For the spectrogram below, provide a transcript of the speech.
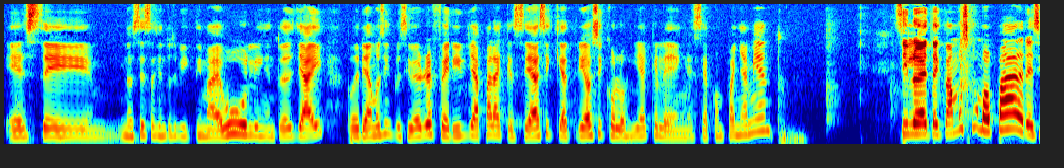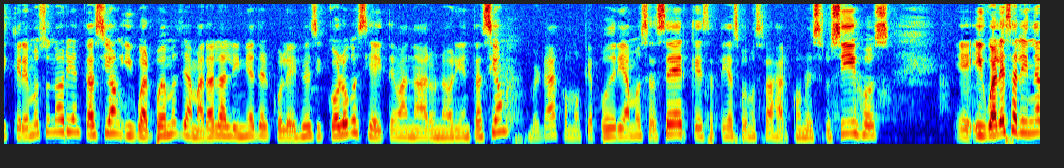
este, no sé, está siendo víctima de bullying, entonces ya ahí podríamos inclusive referir ya para que sea psiquiatría o psicología que le den ese acompañamiento. Si lo detectamos como padres y queremos una orientación, igual podemos llamar a las líneas del colegio de psicólogos y ahí te van a dar una orientación, ¿verdad? Como qué podríamos hacer, qué estrategias podemos trabajar con nuestros hijos, eh, igual esa línea,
